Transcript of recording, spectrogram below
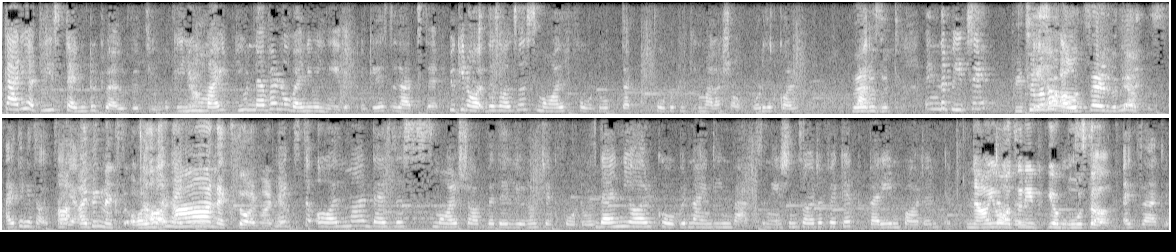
carry at least 10 to 12 with you. Okay, you might, you never know when you will need it. Okay, so that's there. You can. al- There's also a small photo that photo clicking wala shop. What is it called? Where Ah, is it In the piche. Matlab uh, outside the campus? I think it's outside. Yeah. I think next to Allmart next- ah next to Allmart yeah. Next to Allmart, there's this small shop where they'll, you know, click photos. Then your COVID 19 vaccination certificate, very important. Now you also need your booster. Exactly.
